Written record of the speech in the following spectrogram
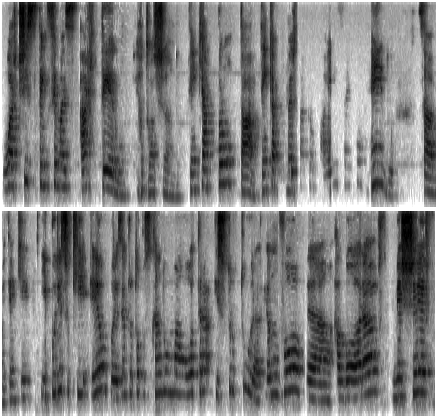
o artista tem que ser mais arteiro, eu estou achando. Tem que aprontar, tem que apertar a campainha e sair correndo sabe? Tem que e por isso que eu, por exemplo, estou buscando uma outra estrutura. Eu não vou é, agora mexer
